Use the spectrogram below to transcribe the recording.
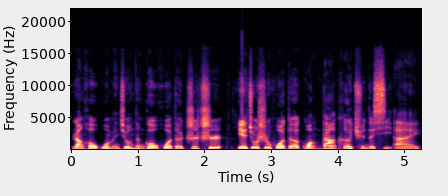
然后我们就能够获得支持，也就是获得广大客群的喜爱。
